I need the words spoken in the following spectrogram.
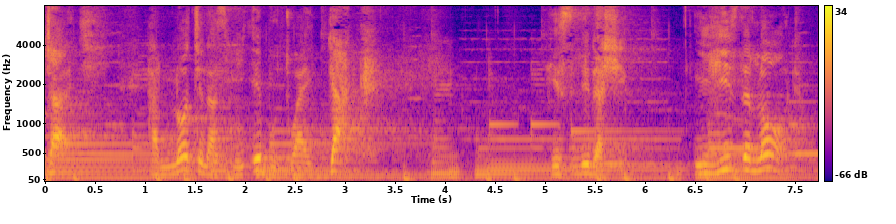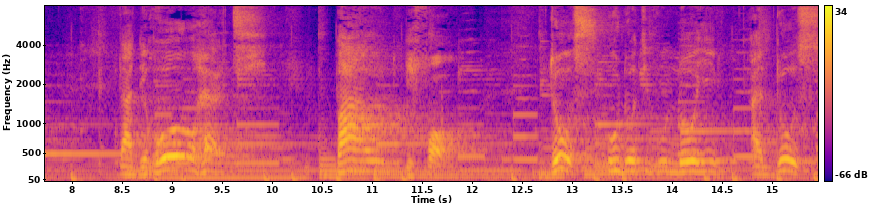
charge, and nothing has been able to hijack his leadership. He is the Lord that the whole earth bowed before. Those who don't even know him and those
